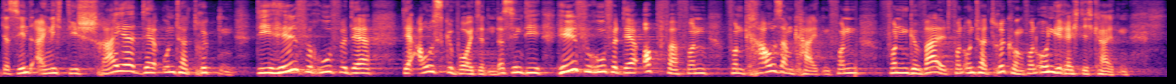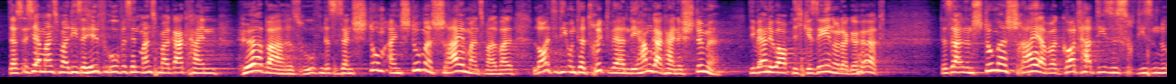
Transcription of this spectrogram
das sind eigentlich die Schreie der Unterdrückten, die Hilferufe der, der Ausgebeuteten. Das sind die Hilferufe der Opfer von, von Grausamkeiten, von, von Gewalt, von Unterdrückung, von Ungerechtigkeiten. Das ist ja manchmal, diese Hilferufe sind manchmal gar kein hörbares Rufen, das ist ein, stumm, ein stummer Schrei manchmal, weil Leute, die unterdrückt werden, die haben gar keine Stimme. Die werden überhaupt nicht gesehen oder gehört. Das ist halt ein stummer Schrei, aber Gott hat dieses, diesen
